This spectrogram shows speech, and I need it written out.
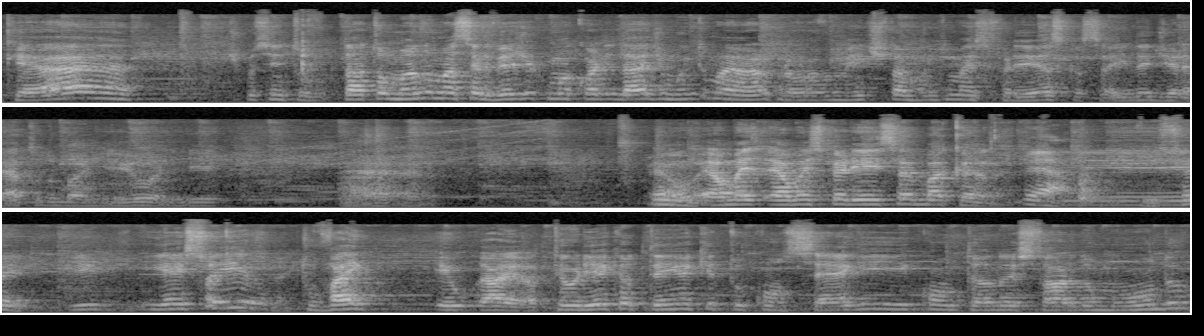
Que é, tipo assim, tu tá tomando uma cerveja com uma qualidade muito maior, provavelmente tá muito mais fresca, saída direto do barril ali. É, é, Hum. é uma, é uma experiência bacana. É, E, isso aí. E, e é isso aí, tu vai. eu- a, teoria que eu tenho é que tu consegue ir contando a história do mundo,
